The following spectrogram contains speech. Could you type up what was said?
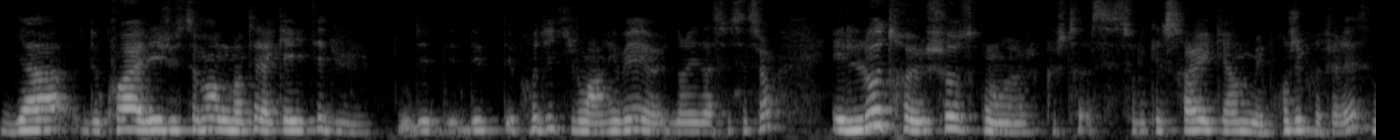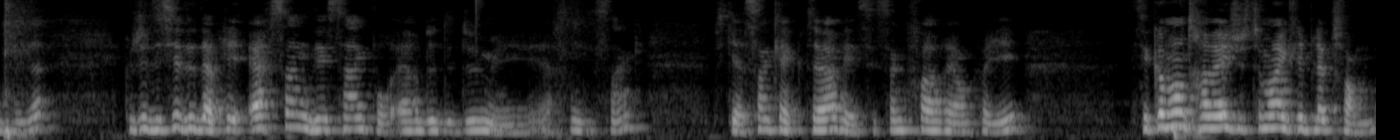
Il y a de quoi aller justement augmenter la qualité du, des, des- des produits qui vont arriver euh, dans les associations. Et l'autre chose qu'on- que sur lequel je travaille, qui est un de mes projets préférés, dire, que j'ai décidé d'appeler R5D5 pour R2D2, mais R5D5, parce qu'il y a 5 acteurs et c'est 5 fois réemployé. C'est comment on travaille justement avec les plateformes.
